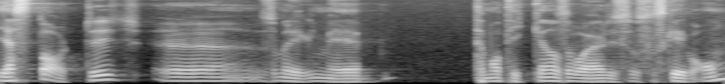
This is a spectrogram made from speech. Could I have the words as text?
Jeg starter eh, som regel med tematikken, altså hva jeg har lyst til å skrive om.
